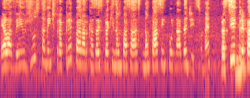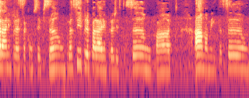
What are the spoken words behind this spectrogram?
ela veio justamente para preparar casais para que não, passasse, não passem por nada disso, né? Para se prepararem para essa concepção, para se prepararem para a gestação, o parto, a amamentação,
